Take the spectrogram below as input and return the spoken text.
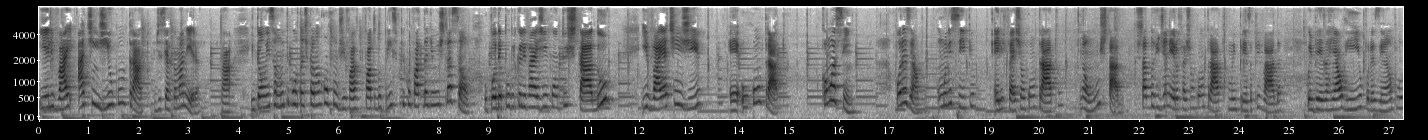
e ele vai atingir o contrato, de certa maneira, tá? Então isso é muito importante para não confundir o fato do príncipe com o fato da administração. O poder público ele vai agir enquanto Estado e vai atingir é, o contrato. Como assim? Por exemplo, um município ele fecha um contrato, não, um estado. O estado do Rio de Janeiro fecha um contrato com uma empresa privada, com a empresa Real Rio, por exemplo,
